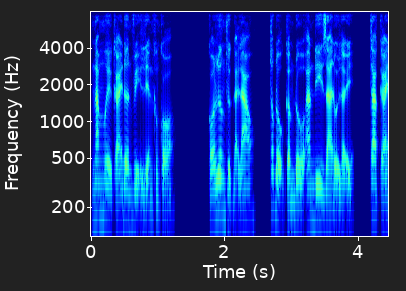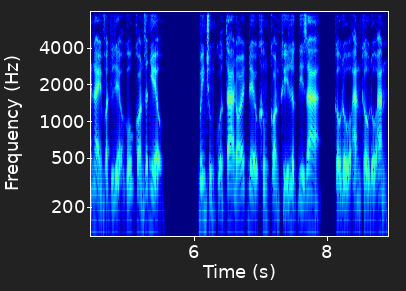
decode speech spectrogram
năm mươi cái đơn vị liền không có. Có lương thực đại lão, tốc độ cầm đồ ăn đi ra đổi lấy, ta cái này vật liệu gỗ còn rất nhiều. Binh chủng của ta đói đều không còn khí lực đi ra, cầu đồ ăn, cầu đồ ăn.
